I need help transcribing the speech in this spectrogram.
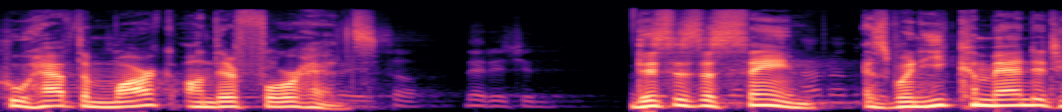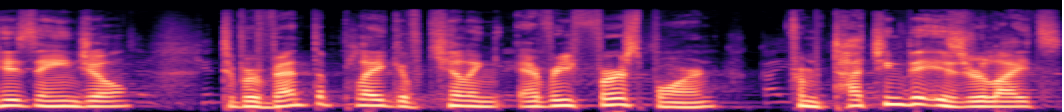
who have the mark on their foreheads. This is the same as when he commanded his angel to prevent the plague of killing every firstborn from touching the Israelites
